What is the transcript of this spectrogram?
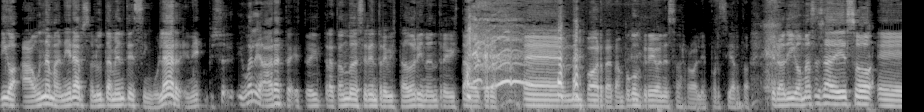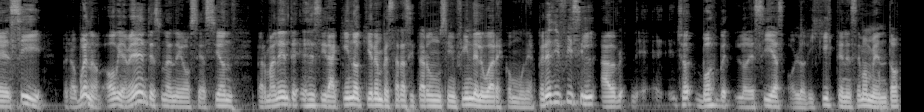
Digo, a una manera absolutamente singular. E- yo igual ahora estoy, tratando de ser entrevistador y no entrevistado, pero eh, no importa, tampoco creo en esos roles, por cierto. Pero digo, más allá de eso, eh, sí, pero bueno, obviamente es una negociación permanente. Es decir, aquí no quiero empezar a citar un sinfín de lugares comunes, pero es difícil, eh, yo- vos lo decías o lo dijiste en ese momento,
